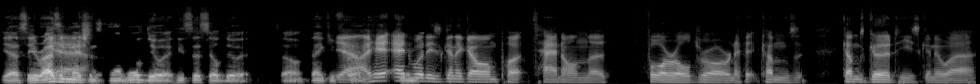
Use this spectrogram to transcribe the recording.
Yeah, see, Rising Yeah. Nation's man, he'll do it. He says he'll do it. So thank you yeah. for I hear Edward is gonna go and put ten on the four all draw, and if it comes comes good, he's gonna uh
